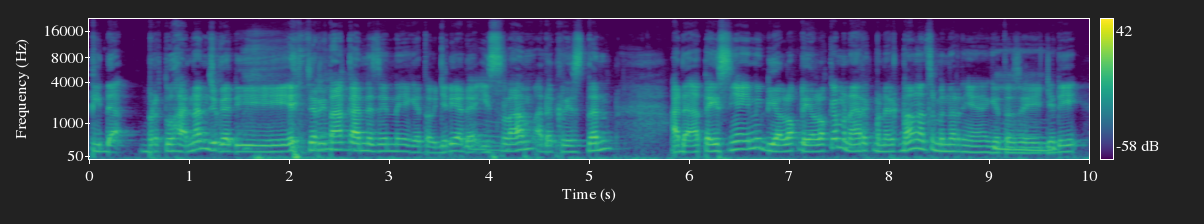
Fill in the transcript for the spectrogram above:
tidak bertuhanan juga diceritakan di sini gitu. Jadi ada Islam, ada Kristen, ada ateisnya ini dialog-dialognya menarik-menarik banget sebenarnya gitu sih. Jadi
